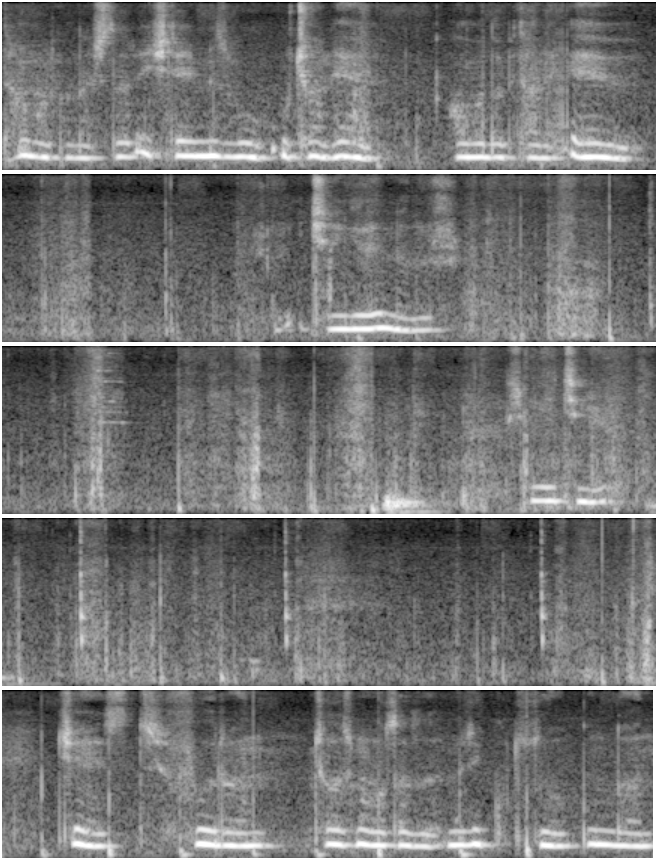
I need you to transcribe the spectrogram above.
Tamam arkadaşlar işte evimiz bu. Uçan ev. Havada bir tane ev. İçine girelim de dur. Şimdi içine. Chest, fırın, çalışma masası, müzik kutusu, bundan,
